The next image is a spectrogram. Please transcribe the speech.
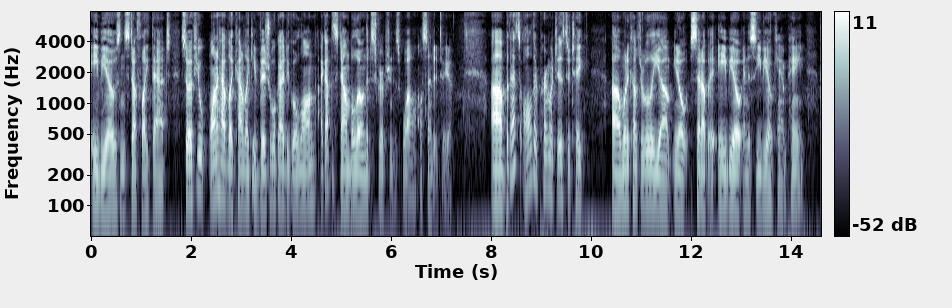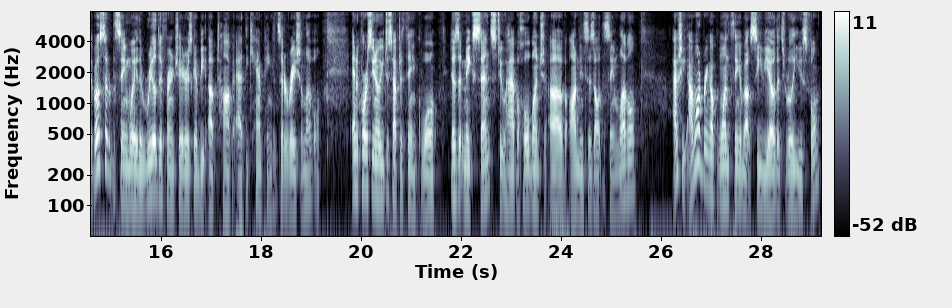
ABOs, and stuff like that. So if you want to have like kind of like a visual guide to go along, I got this down below in the description as well. I'll send it to you. Uh, but that's all there pretty much is to take uh, when it comes to really um, you know set up an ABO and a CBO campaign. They're both set up the same way. The real differentiator is going to be up top at the campaign consideration level. And of course, you know, you just have to think, well, does it make sense to have a whole bunch of audiences all at the same level? Actually, I want to bring up one thing about CBO that's really useful.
